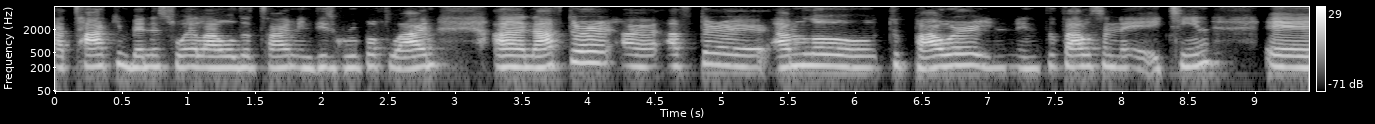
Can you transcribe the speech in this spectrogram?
attacking Venezuela all the time in this group of line. And after, uh, after AMLO took power in, in 2018, uh,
